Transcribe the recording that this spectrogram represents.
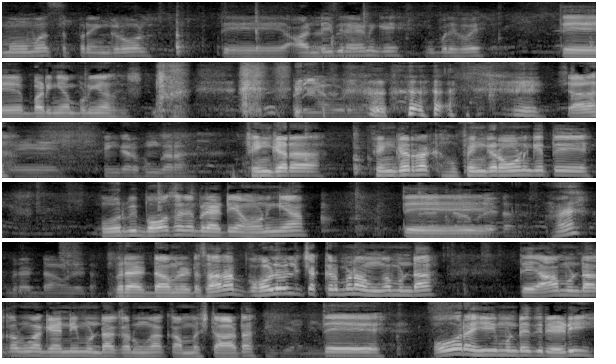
ਮੋਮੋਸ ਸਪਰਿੰਗ ਰੋਲ ਤੇ ਆਂਡੇ ਵੀ ਰਹਿਣਗੇ ਉਬਲੇ ਹੋਏ। ਤੇ ਬੜੀਆਂ ਬੁੜੀਆਂ। ਬੜੀਆਂ ਬੁੜੀਆਂ। ਚਲ। ਫਿੰਗਰ ਫੁੰਗਰ। ਫਿੰਗਰ ਫਿੰਗਰ ਰੱਖ ਫਿੰਗਰ ਹੋਣਗੇ ਤੇ ਹੋਰ ਵੀ ਬਹੁਤ ਸਾਰੀਆਂ ਵੈਰਾਈਟੀਆਂ ਹੋਣਗੀਆਂ। ਤੇ ਹੈ? ਬ੍ਰੈਡ ਆਮਲੇਟ। ਬ੍ਰੈਡ ਆਮਲੇਟ ਸਾਰਾ ਹੌਲੀ ਹੌਲੀ ਚੱਕਰ ਬਣਾਉਂਗਾ ਮੁੰਡਾ। ਤੇ ਆਹ ਮੁੰਡਾ ਕਰੂੰਗਾ ਗਿਆਨੀ ਮੁੰਡਾ ਕਰੂੰਗਾ ਕੰਮ ਸਟਾਰਟ ਤੇ ਉਹ ਰਹੀ ਮੁੰਡੇ ਦੀ ਰੇੜੀ।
